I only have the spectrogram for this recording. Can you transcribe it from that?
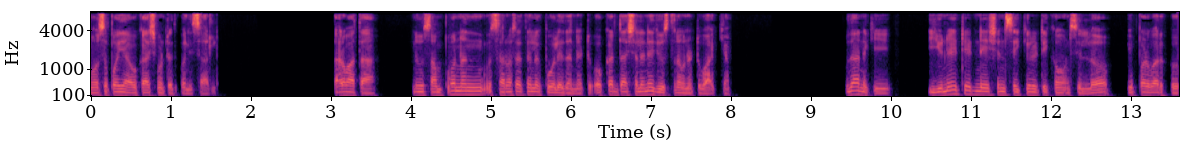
మోసపోయే అవకాశం ఉంటుంది కొన్నిసార్లు. తర్వాత నువ్వు సంపూర్ణంగా సర్వసత్యంలోకి పోలేదన్నట్టు ఒక్క దశలోనే చూస్తున్నావు అన్నట్టు వాక్యం. ఉదాహరణకి యునైటెడ్ నేషన్ సెక్యూరిటీ కౌన్సిల్లో ఇప్పటి వరకు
